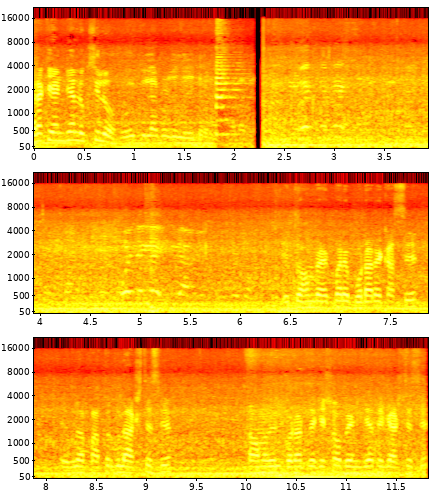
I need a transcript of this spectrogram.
এরা কি ইন্ডিয়ান লোক ছিল? ওই পিলার পর্যন্ত যেতে হবে এই তো আমরা একবারে বর্ডারের কাছে, এগুলো পাথরগুলো আসতেছে। তো আমাদের বর্ডার থেকে সব ইন্ডিয়া থেকে আসতেছে।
